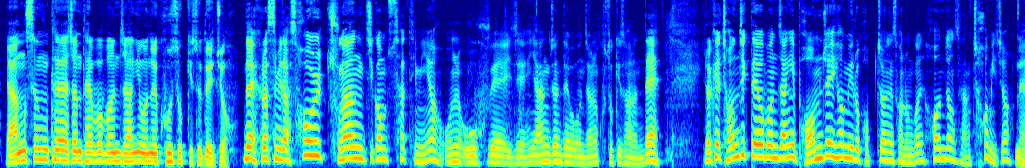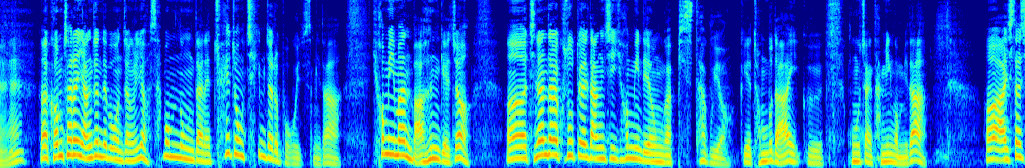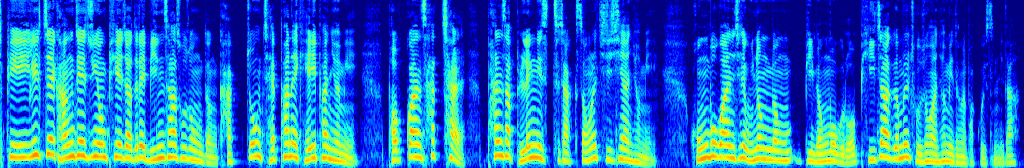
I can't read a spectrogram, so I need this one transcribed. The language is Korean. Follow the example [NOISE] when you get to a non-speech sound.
양승태 전 대법원장이 오늘 구속 기소되죠. 네, 그렇습니다. 서울중앙지검 수사팀이요. 오늘 오후에 이제 양 전 대법원장을 구속 기소하는데 이렇게 전직 대법원장이 범죄 혐의로 법정에 서는 건 헌정사상 처음이죠. 네. 아, 검찰은 양 전 대법원장을요. 사법농단의 최종 책임자로 보고 있습니다. 혐의만 40개죠. 어, 지난달 구속될 당시 혐의 내용과 비슷하고요. 그게 전부 다 그 공소장에 담긴 겁니다. 어, 아시다시피 일제 강제징용 피해자들의 민사소송 등 각종 재판에 개입한 혐의, 법관 사찰, 판사 블랙리스트 작성을 지시한 혐의, 공보관실 운영비 명목으로 비자금을 조성한 혐의 등을 받고 있습니다.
